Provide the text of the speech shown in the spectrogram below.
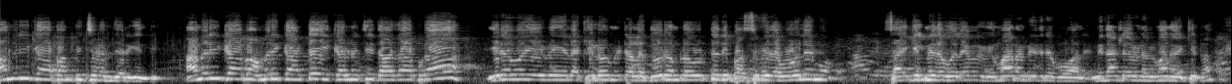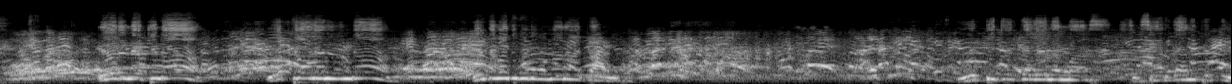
అమెరికా పంపించడం జరిగింది. అమెరికా అమెరికా అంటే ఇక్కడ నుంచి దాదాపుగా ఇరవై వేల కిలోమీటర్ల దూరంలో ఉంటుంది. బస్సు మీద పోలేము. సైకిల్ మీద పోలేము. విమానం మీదనే పోవాలి. మీ దాంట్లో ఎవరైనా విమానం ఎక్కిండ్రా? ఎవరైనా ఎక్కినా ఎక్కాలని ఉందా? ఎంతమంది కూడా విమానం ఎక్కాలని ఒట్టికి ఎక్కలేనమ్మా స్వర్గానికి ఎక్కి.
